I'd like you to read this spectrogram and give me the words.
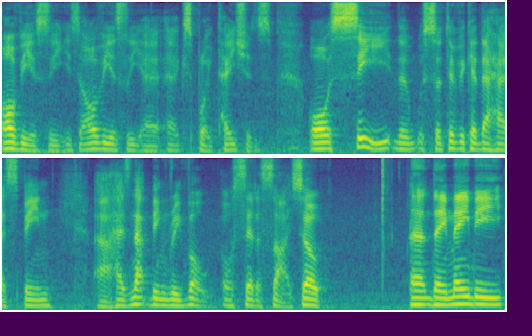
obviously is obviously uh, exploitations. Or C the certificate that has been uh, has not been revoked or set aside. So uh, they may be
